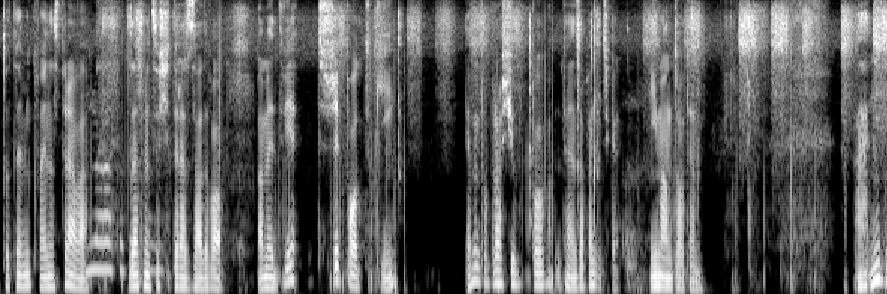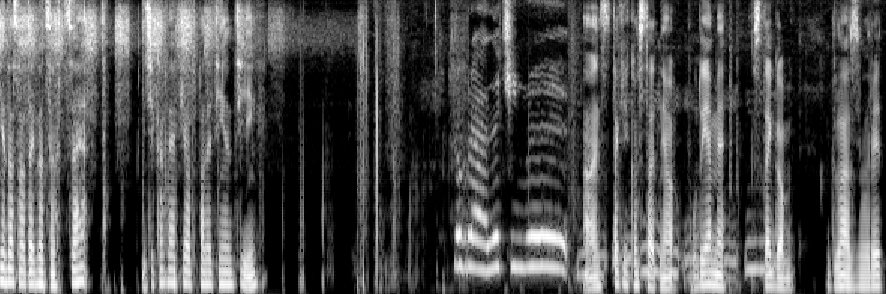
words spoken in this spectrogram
Totemik fajna sprawa. No, to Zobaczmy, co się teraz załadowało. Mamy dwie, trzy potki. Ja bym poprosił po ten zapalniczkę. I mam totem. A nikt nie dostał tego, co chce. I ciekawe, jakie odpady TNT. Dobra, lecimy. A więc tak jak ostatnio, budujemy z tego glazurytowego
